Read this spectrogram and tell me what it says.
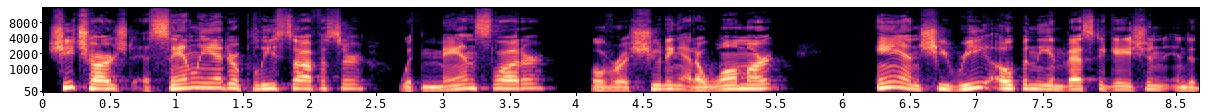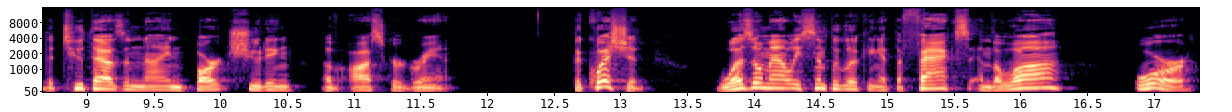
She charged a San Leandro police officer with manslaughter over a shooting at a Walmart, and she reopened the investigation into the 2009 BART shooting of Oscar Grant. The question was O'Malley simply looking at the facts and the law, or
